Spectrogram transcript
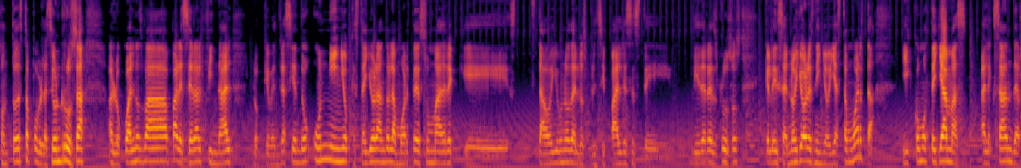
con toda esta población rusa, a lo cual nos va a aparecer al final lo que vendría siendo un niño que está llorando la muerte de su madre, que está hoy uno de los principales este, líderes rusos, que le dice, no llores niño, ya está muerta. ¿Y cómo te llamas? Alexander.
